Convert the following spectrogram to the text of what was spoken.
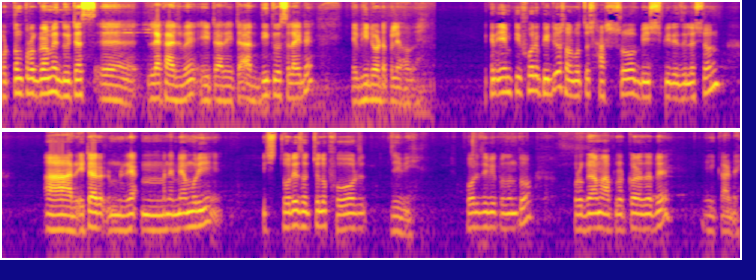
প্রথম প্রোগ্রামে দুইটা লেখা আসবে, এইটা আর এইটা, আর দ্বিতীয় স্লাইডে এই ভিডিওটা প্লে হবে। এখানে এমপি ফোর ভিডিও সর্বোচ্চ সাতশো বিশ পি রেজুলেশন আর এটার মানে মেমোরি স্টোরেজ হচ্ছিল ফোর জিবি ফোর জিবি পর্যন্ত প্রোগ্রাম আপলোড করা যাবে এই কার্ডে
